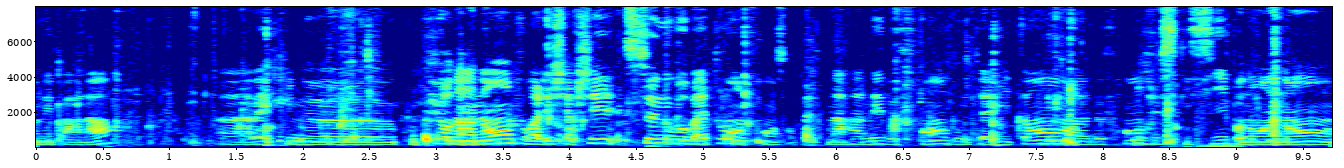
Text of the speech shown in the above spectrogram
on est par là avec une euh, coupure d'un an pour aller chercher ce nouveau bateau en France. En fait, on a ramené de France, donc il y a 8 ans, euh, de France jusqu'ici pendant un an.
